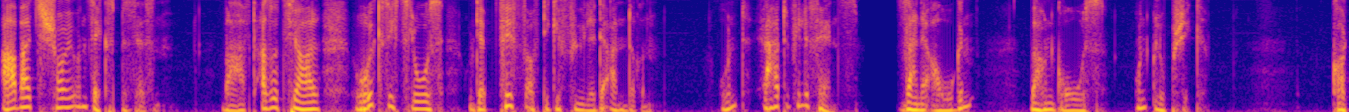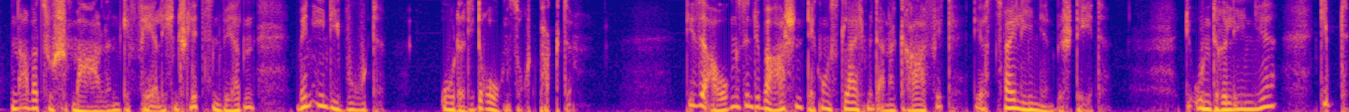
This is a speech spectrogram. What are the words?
arbeitsscheu und sexbesessen, wahrhaft asozial, rücksichtslos und der Pfiff auf die Gefühle der anderen. Und er hatte viele Fans. Seine Augen waren groß und glubschig, konnten aber zu schmalen, gefährlichen Schlitzen werden, wenn ihn die Wut oder die Drogensucht packte. Diese Augen sind überraschend deckungsgleich mit einer Grafik, die aus zwei Linien besteht. Die untere Linie gibt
